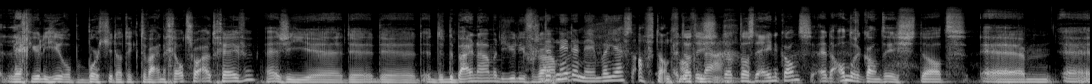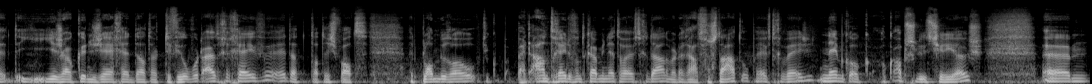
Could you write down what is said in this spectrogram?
leggen jullie hier op het bordje dat ik te weinig geld zou uitgeven. He, zie je de, de, de, de, bijnamen die jullie verzamelen. nee, daar nemen we juist afstand van dat Is, dat, dat, is de ene kant. En de andere kant is dat ehm, je zou kunnen zeggen dat er te veel wordt uitgegeven. Dat, dat is wat het planbureau natuurlijk bij het aantreden van het kabinet al heeft gedaan, waar de Raad van State op heeft gewezen. Dat neem ik ook, ook absoluut serieus. Um,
